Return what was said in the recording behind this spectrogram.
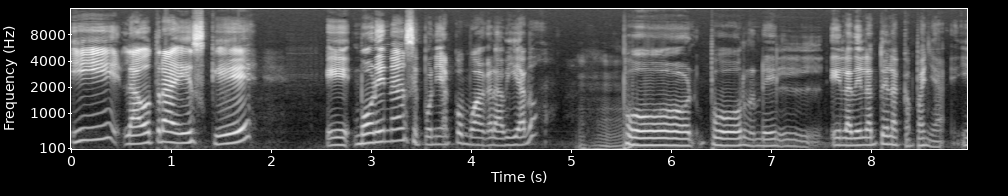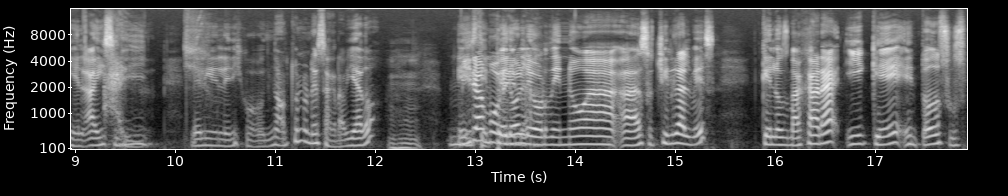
Y la otra es que eh, Morena se ponía como agraviado por, por el, el adelanto de la campaña. Y el, ahí sí, le, le dijo, no, tú no eres agraviado. Ujú. Mira, Este, Morena. Pero le ordenó a, a Xochitl Galvez que los bajara y que en todos sus...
